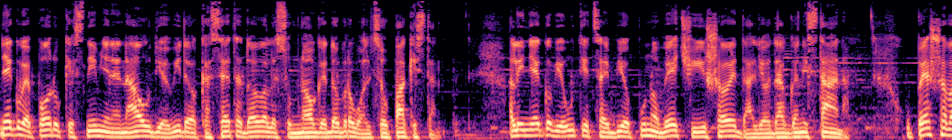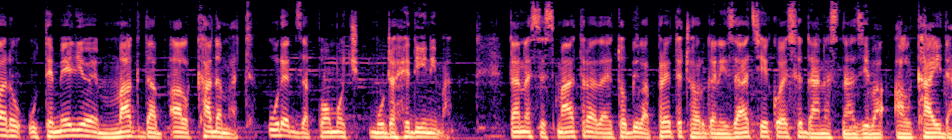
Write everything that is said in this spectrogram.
Njegove poruke snimljene na audio i video kasete dovele su mnoge dobrovoljce u Pakistan. Ali njegov je utjecaj bio puno veći i išao je dalje od Afganistana. U Pešavaru utemeljio je Magdab al-Kadamat, ured za pomoć muđahedinima. Danas se smatra da je to bila preteča organizacije koja se danas naziva Al-Qaida.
